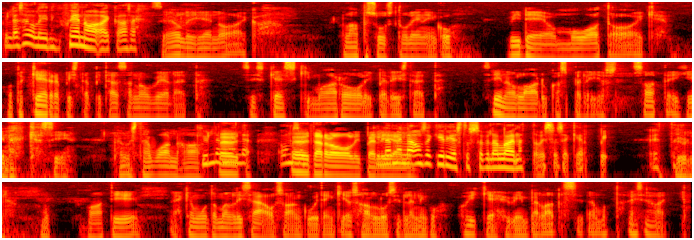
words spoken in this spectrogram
kyllä se oli niin hienoa aikaa se. Se oli hieno aika. Lapsuus tuli niinku videon muoto oikein. Mutta Kerpistä pitää sanoa vielä, että siis keskimaa roolipelistä, että siinä on laadukas peli, jos saatte ikinä käsiin tämmöistä vanhaa Kyllä pöytä, on pöytäroolipeliä. Kyllä meillä niin- on se kirjastossa vielä lainattavissa se kerppi. Että Kyllä, mutta vaatii ehkä muutaman lisäosan kuitenkin, jos haluaa sille niinku oikein hyvin pelata sitä, mutta ei se haittaa.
